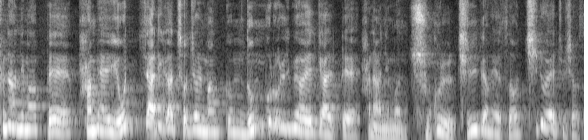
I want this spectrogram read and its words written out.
하나님 앞에 밤에 요자리가 젖을 만큼 눈물 흘리며 얘기할 때 하나님은 죽을 질병에서 치료해 주셨어.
